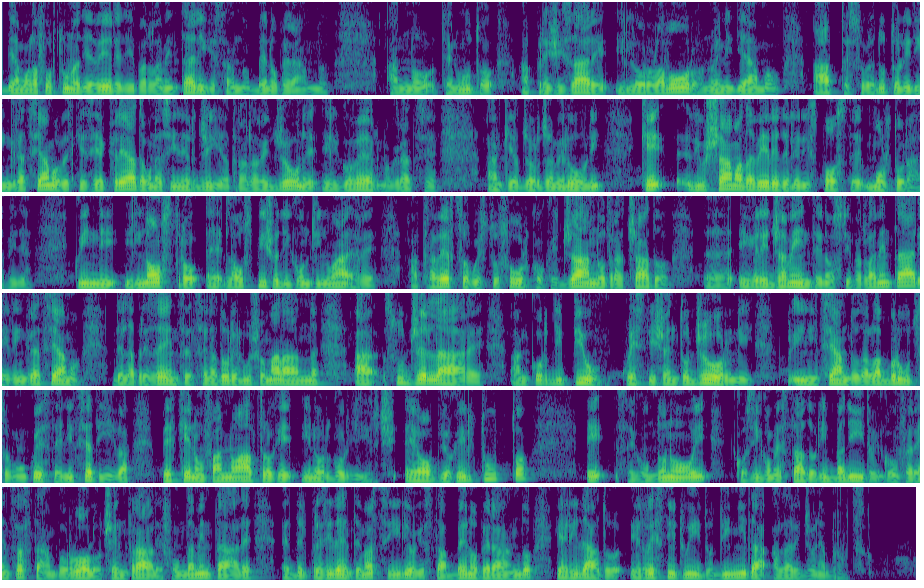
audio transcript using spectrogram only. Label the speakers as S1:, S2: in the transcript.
S1: abbiamo la fortuna di avere dei parlamentari che stanno ben operando, hanno tenuto a precisare il loro lavoro, noi ne diamo atto e soprattutto li ringraziamo perché si è creata una sinergia tra la Regione e il Governo, grazie anche a Giorgia Meloni, che riusciamo ad avere delle risposte molto rapide. Quindi il nostro è l'auspicio di continuare attraverso questo solco che già hanno tracciato eh, egregiamente i nostri parlamentari. Ringraziamo della presenza il senatore Lucio Malan a suggellare ancora di più questi 100 giorni iniziando dall'Abruzzo con questa iniziativa perché non fanno altro che inorgoglirci. È ovvio che il tutto e secondo noi, così come è stato ribadito in conferenza stampa, un ruolo centrale e fondamentale è del Presidente Marsilio che sta ben operando e ha ridato e restituito dignità alla Regione Abruzzo.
